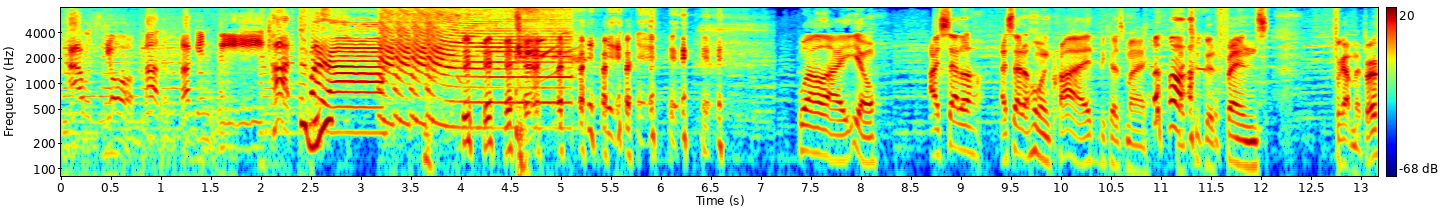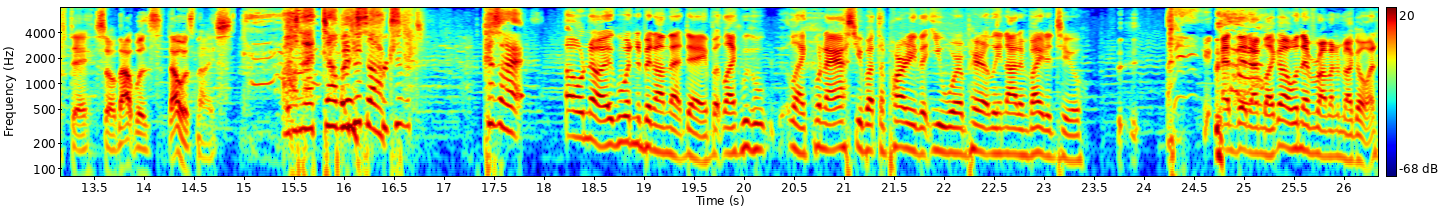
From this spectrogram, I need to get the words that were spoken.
How's your motherfucking week? Hot fire! Well, I you know, I sat a, I sat at home and cried because my, my two good friends forgot my birthday, so that was that was nice. oh, that doubly sucks. Because I. Oh no, it wouldn't have been on that day. But like we, like when I asked you about the party that you were apparently not invited to, and then I'm like, oh well, never mind, I'm not going.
